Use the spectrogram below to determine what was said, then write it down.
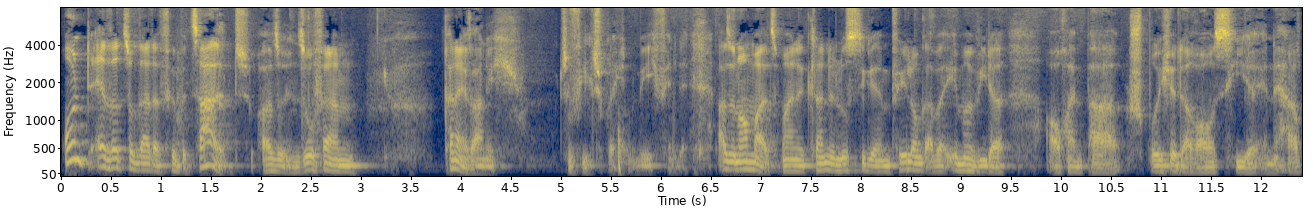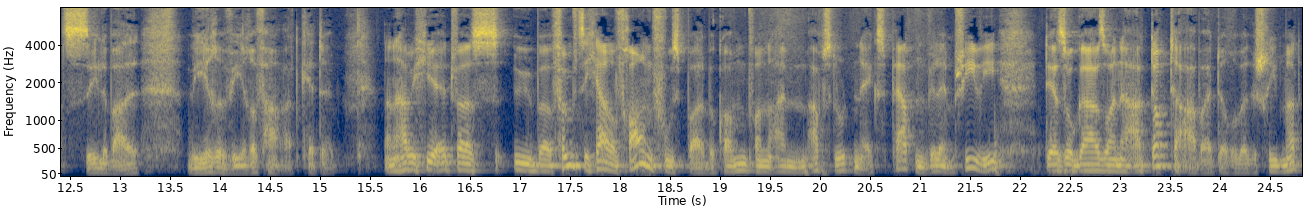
und er wird sogar dafür bezahlt. Also insofern kann er gar nicht zu viel sprechen, wie ich finde. Also nochmals, meine kleine lustige Empfehlung, aber immer wieder auch ein paar Sprüche daraus hier in Herz, Seele, Ball, wäre, wäre Fahrradkette. Dann habe ich hier etwas über 50 Jahre Frauenfußball bekommen von einem absoluten Experten, Wilhelm Schiwi, der sogar so eine Art Doktorarbeit darüber geschrieben hat.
